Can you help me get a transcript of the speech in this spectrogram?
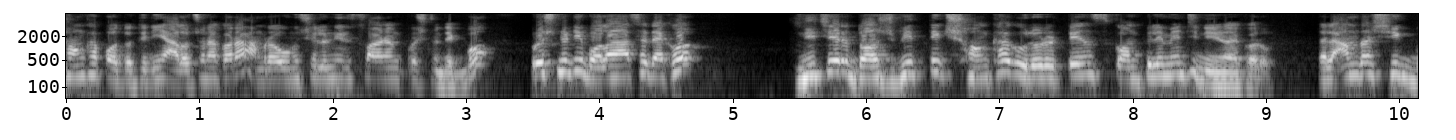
সংখ্যা পদ্ধতি নিয়ে আলোচনা করা, আমরা অনুশীলনীর ছয় নং প্রশ্ন দেখব। প্রশ্নটি বলা আছে, দেখো, নিচের দশ ভিত্তিক সংখ্যাগুলোর টেন্স কমপ্লিমেন্ট নির্ণয় করো। তাহলে আমরা শিখব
